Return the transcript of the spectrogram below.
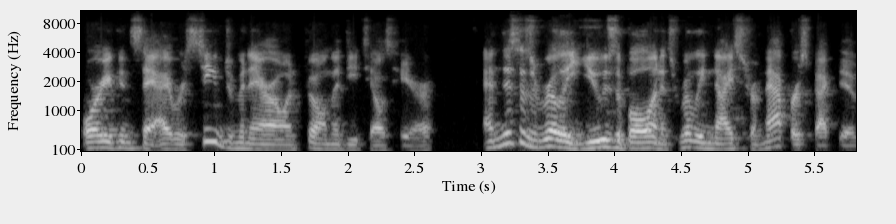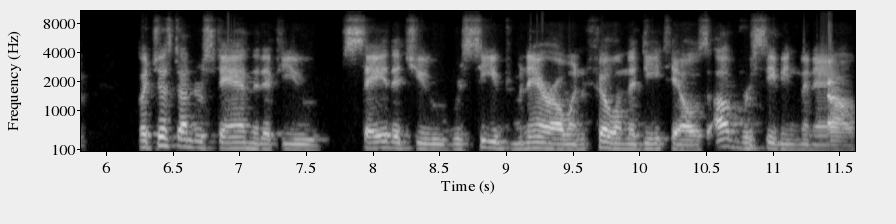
or you can say, I received Monero and fill in the details here. And this is really usable and it's really nice from that perspective. But just understand that if you say that you received Monero and fill in the details of receiving Monero,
